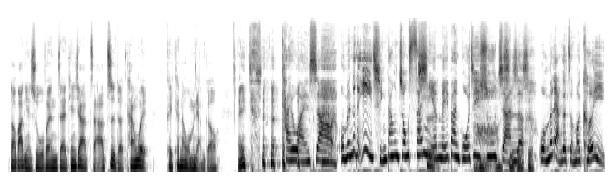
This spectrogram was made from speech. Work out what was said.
到八点十五分，在天下杂志的摊位可以看到我们两个哦。哎，开玩笑！我们那个疫情当中 三年没办国际书展了，是是是是，我们两个怎么可以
